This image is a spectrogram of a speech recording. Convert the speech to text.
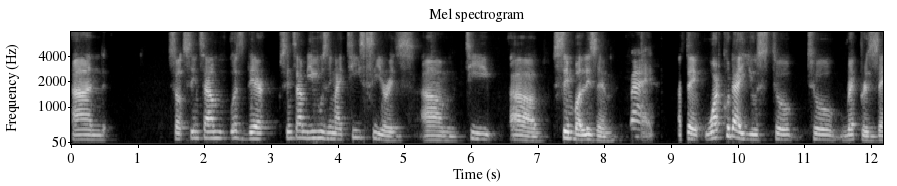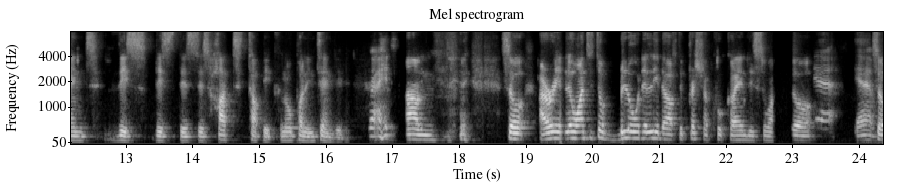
And so since I was there, since I'm using my tea series, um, tea uh, symbolism, right? I say, what could I use to to represent this this this this hot topic? No pun intended. Right. Um, so I really wanted to blow the lid off the pressure cooker in this one. So yeah, yeah. So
